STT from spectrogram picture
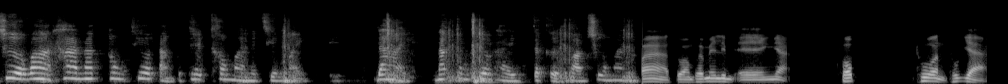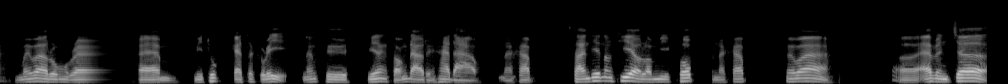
เชื่อว่าถ้านักท่องเที่ยวต่างประเทศเข้ามาในเชียงใหม่ได้นักท่องเที่ยวไทยจะเกิดความเชื่อมั่น ว่าตัวอำเภอแม่ริมเองเนี่ย ครบถ้วนทุกอย่างไม่ว่าโรงแรม แรมมีทุกแคตตากรีนั่นคือมีตั้งสองดาวถึงห้าดาวนะครับสถานที่ท่องเที่ยวเรามีครบนะครับ ไม่ว่าแอดเวนเจอร์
